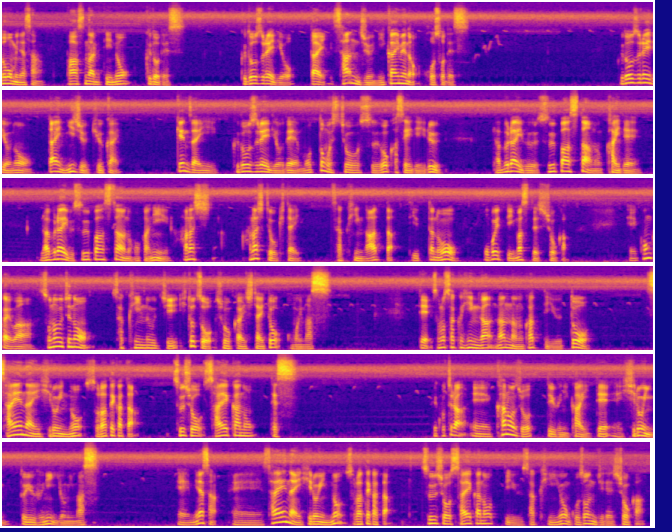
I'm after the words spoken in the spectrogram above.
どうも皆さん、パーソナリティの工藤です。工藤ズレイディオ第32回目の放送です。工藤ズレイディオの第29回。現在、工藤ズレイディオで最も視聴数を稼いでいるラブライブスーパースターの回で、ラブライブスーパースターの他に話し話しておきたい作品があったって言ったのを覚えていますでしょうか、え今回はそのうちの作品のうち一つを紹介したいと思います。で、その作品が何なのかっていうと、冴えないヒロインの育て方、通称、冴えかのです。で、こちら、えー彼女っていうふうに書いて、えーヒロインというふうに読みます。えー皆さん、えー冴えないヒロインの育て方、通称、冴えかのっていう作品をご存知でしょうか？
